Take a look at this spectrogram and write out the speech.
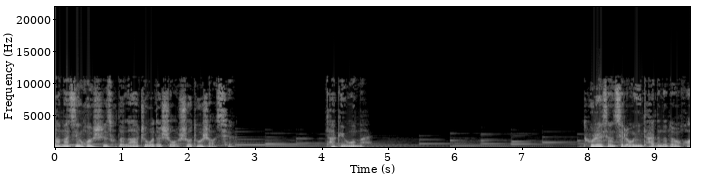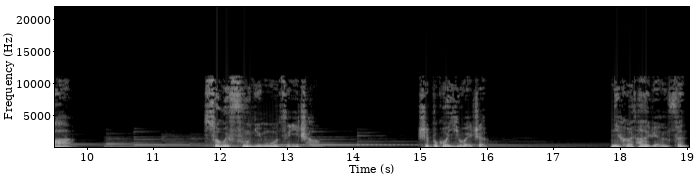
妈妈惊慌失措的拉着我的手说：“多少钱？”她给我买。突然想起龙应台的那段话：“所谓父女母子一场，只不过意味着你和他的缘分，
